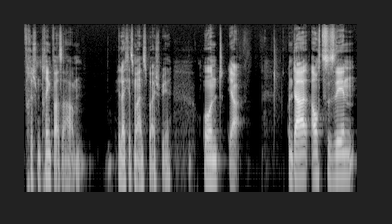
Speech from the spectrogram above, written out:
frischem Trinkwasser haben. Vielleicht jetzt mal als Beispiel. Und ja, und da auch zu sehen,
